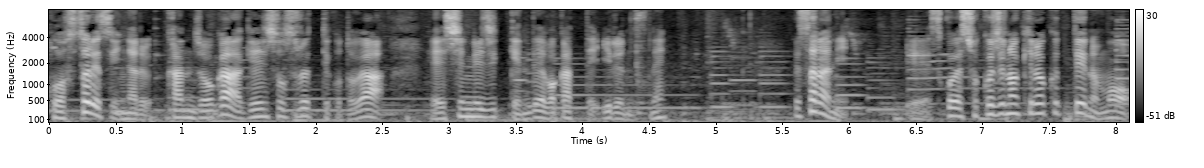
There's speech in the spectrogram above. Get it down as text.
こうストレスになる感情が減少するってことが、えー、心理実験で分かっているんですね。でさらに、えー、そこで食事の記録っていうのも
